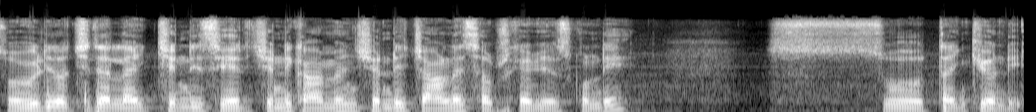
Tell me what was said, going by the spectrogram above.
సో వీడియో వచ్చితే లైక్ చేయండి షేర్ చేయండి కామెంట్ చేయండి ఛానల్ సబ్స్క్రైబ్ చేసుకోండి. సో థ్యాంక్ యూ అండి.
